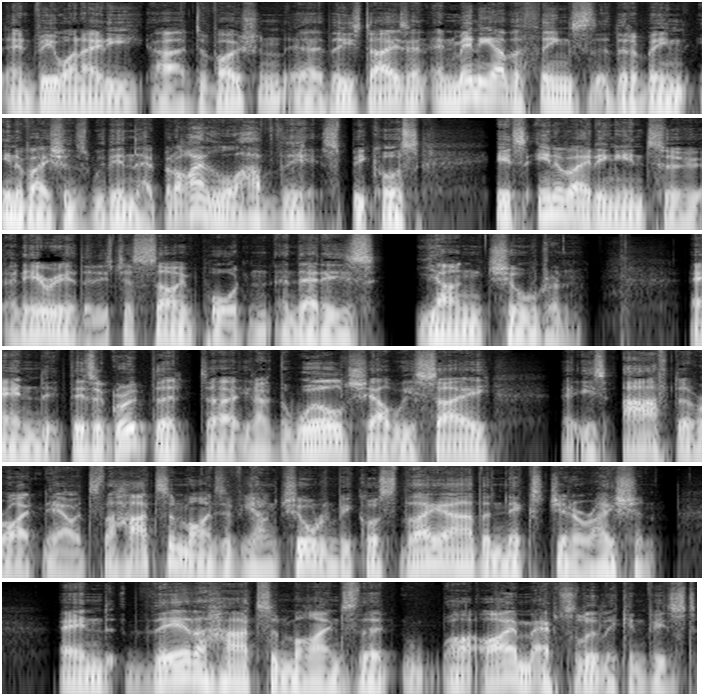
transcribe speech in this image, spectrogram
and V180 uh, devotion uh, these days, and, and many other things that have been innovations within that. But I love this because it's innovating into an area that is just so important, and that is young children. And there's a group that, uh, you know, the world, shall we say, is after right now, it's the hearts and minds of young children because they are the next generation. And they're the hearts and minds that I'm absolutely convinced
